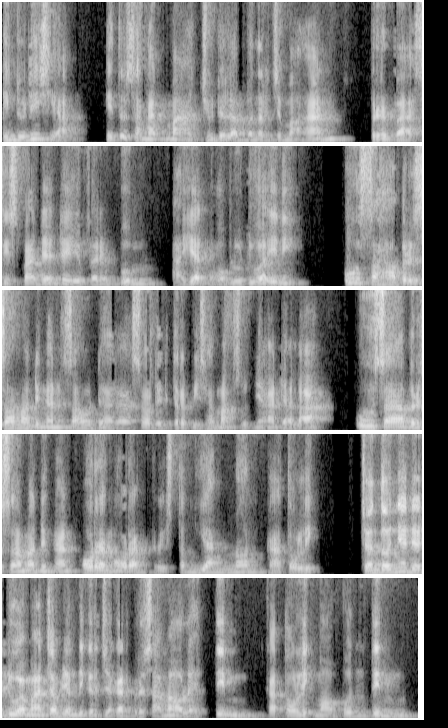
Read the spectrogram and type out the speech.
Indonesia itu sangat maju dalam penerjemahan berbasis pada Dei Verbum ayat 22 ini. Usaha bersama dengan saudara-saudari terpisah maksudnya adalah usaha bersama dengan orang-orang Kristen yang non-Katolik. Contohnya ada dua macam yang dikerjakan bersama oleh tim Katolik maupun tim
